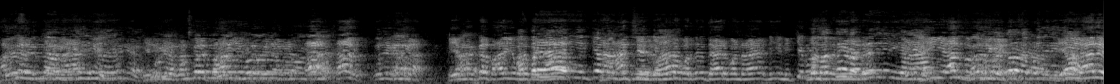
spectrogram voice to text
மக்கள் இருந்தாங்க. என்னுடைய மக்கள் பாதிக்கப்பட்டு. என் மக்கள் பாதிக்கப்பட்டு தயார் பண்றேன். நீங்க நிக்க. நீங்க யாரு.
